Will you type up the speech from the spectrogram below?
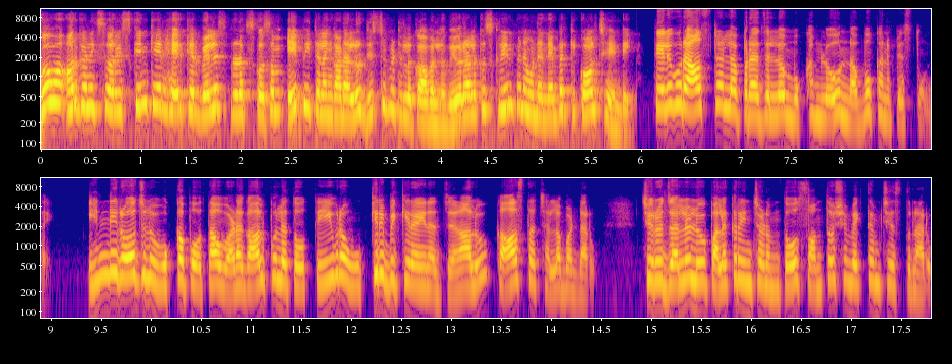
గోవా ఆర్గానిక్స్ వారి skin care hair care wellness products కోసం ఏపీ తెలంగాణలో డిస్ట్రిబ్యూటర్లు కావాలన్న వివరాలకు స్క్రీన్ పైన ఉన్న నెంబర్కి కాల్ చేయండి. తెలుగు రాష్ట్రాల ప్రజల్లో ముఖంలో నవ్వు కనిపిస్తుంది. ఇన్ని రోజులు ఉక్కపోత వడగాల్పులతో తీవ్ర ఉక్కిరిబిక్కిరైన జనాలు కాస్త చల్లబడ్డారు. చిరు జల్లులు పలకరించడంతో సంతోషం వ్యక్తం చేస్తున్నారు.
